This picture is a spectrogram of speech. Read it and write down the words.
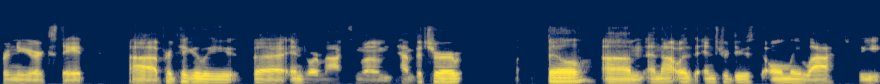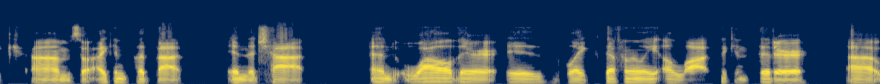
for New York State uh, particularly the indoor maximum temperature bill, um, and that was introduced only last week. Um, so I can put that in the chat. And while there is like definitely a lot to consider, uh,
